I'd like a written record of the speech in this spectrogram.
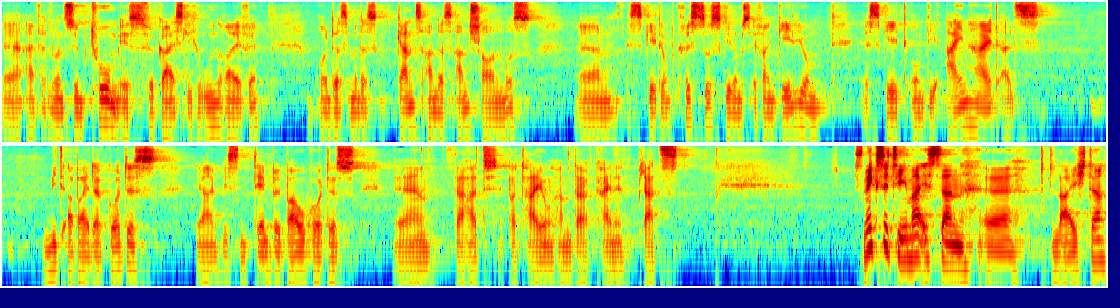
äh, einfach nur ein Symptom ist für geistliche Unreife und dass man das ganz anders anschauen muss ähm, es geht um Christus, es geht ums Evangelium, es geht um die Einheit als Mitarbeiter Gottes. Ja, wir sind Tempelbau Gottes. Ähm, da hat Parteiung haben da keinen Platz. Das nächste Thema ist dann äh, leichter.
